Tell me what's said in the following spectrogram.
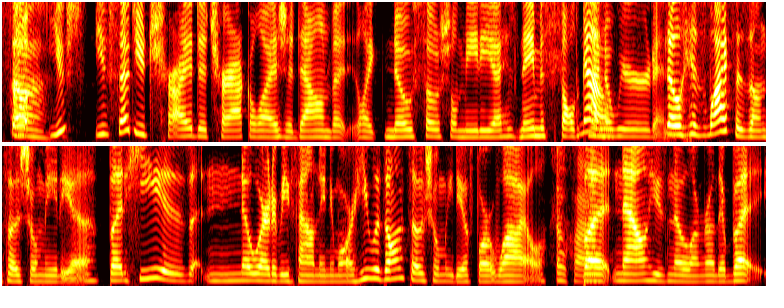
So Uh. you've you've said you tried to track Elijah down, but like no social media. His name is spelled kind of weird. And So his wife is on social media, but he is nowhere to be found anymore. He was on social media for a while, okay, but now he's no longer on there. But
